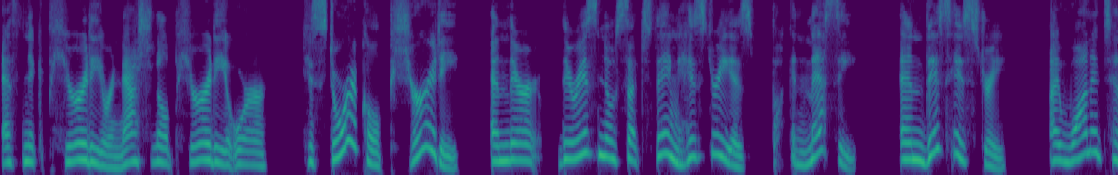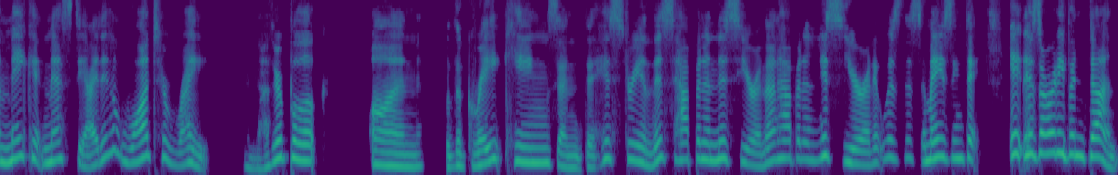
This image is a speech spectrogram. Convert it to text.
ethnic purity or national purity or historical purity. And there, there is no such thing. History is fucking messy. And this history I wanted to make it messy. I didn't want to write another book on the great kings and the history and this happened in this year and that happened in this year and it was this amazing thing. It has already been done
